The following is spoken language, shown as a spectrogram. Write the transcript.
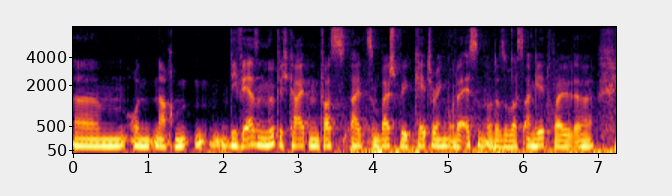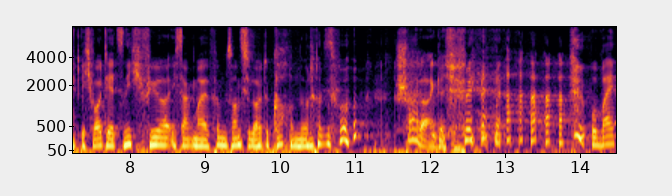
Ähm, und nach diversen Möglichkeiten, was halt zum Beispiel Catering oder Essen oder sowas angeht, weil äh, ich wollte jetzt nicht für, ich sag mal, 25 Leute kochen oder so. Schade eigentlich. Wobei,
